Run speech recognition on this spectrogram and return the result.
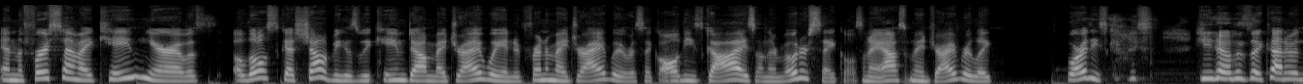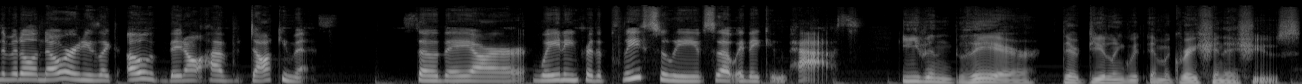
And the first time I came here, I was a little sketched out because we came down my driveway and in front of my driveway was like all these guys on their motorcycles. And I asked my mm. driver, like, who are these guys? You know, it was like kind of in the middle of nowhere. And he's like, oh, they don't have documents. So they are waiting for the police to leave so that way they can pass. Even there, they're dealing with immigration issues,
